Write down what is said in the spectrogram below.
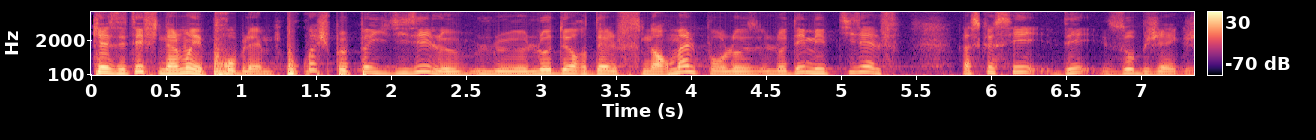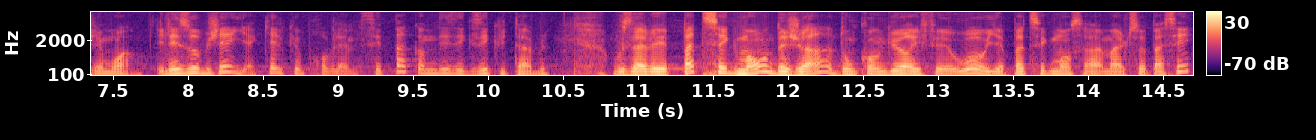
quels étaient finalement les problèmes? Pourquoi je ne peux pas utiliser le, loader d'elf normal pour loader mes petits elfes? Parce que c'est des objets que j'ai moi. Et les objets, il y a quelques problèmes. Ce n'est pas comme des exécutables. Vous n'avez pas de segment déjà, donc Anger il fait « wow, il n'y a pas de segment, ça va mal se passer ».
